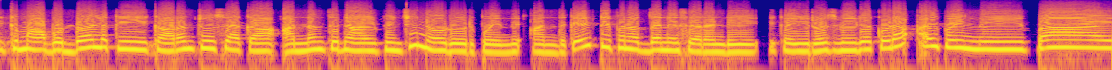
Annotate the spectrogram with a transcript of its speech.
ఇక మా బుడ్డోళ్ళకి ఈ కారం చూశాక అన్నం తినాలనిపించి నోరు అందుకే టిఫిన్ వద్దనేసారండి. ఇక ఈ రోజు వీడియో కూడా అయిపోయింది. బాయ్!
